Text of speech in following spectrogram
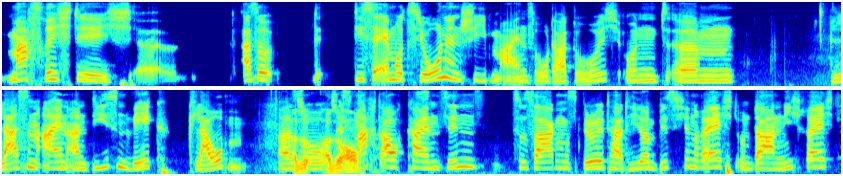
mach's richtig. Äh, also diese Emotionen schieben einen so dadurch und ähm, lassen einen an diesen Weg glauben. Also, also, also es auch, macht auch keinen Sinn, zu sagen, Spirit hat hier ein bisschen recht und da nicht recht,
